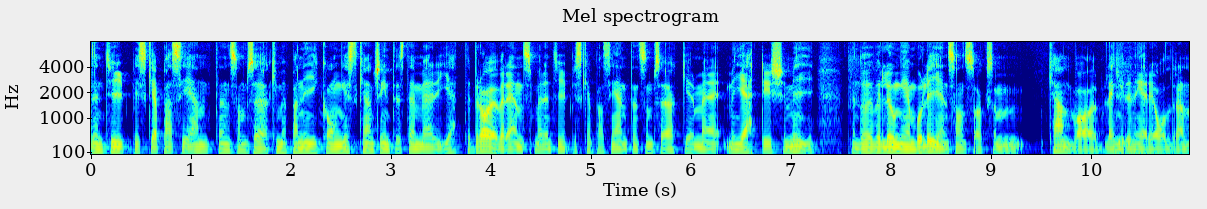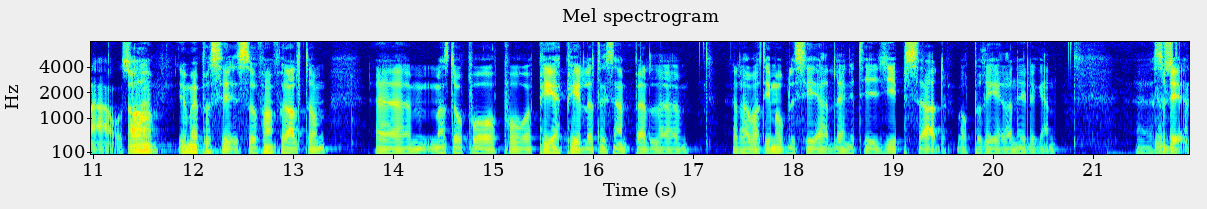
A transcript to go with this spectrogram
den typiska patienten som söker med panikångest kanske inte stämmer jättebra överens med den typiska patienten som söker med, med hjärtischemi. Men då är väl lungemboli en sån sak som kan vara längre ner i åldrarna och så. Ja, jo men precis. Och framförallt om eh, man står på, på p-piller till exempel, eh, eller har varit immobiliserad längre tid, gipsad, opererad nyligen. Eh, så det, det.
